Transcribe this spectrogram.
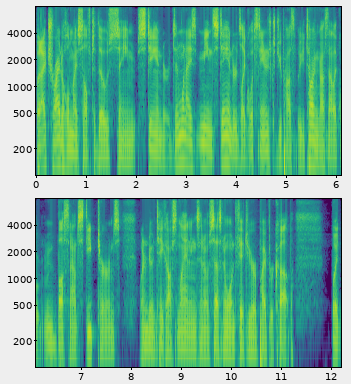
But I try to hold myself to those same standards. And when I mean standards, like what standards could you possibly be talking about? It's not like we're busting out steep turns when I'm doing takeoffs and landings in a Cessna 150 or a Piper Cub. But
